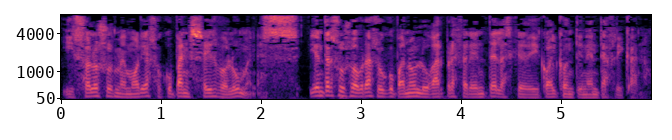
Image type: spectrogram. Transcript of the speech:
Y solo sus memorias ocupan seis volúmenes. Y entre sus obras ocupan un lugar preferente las que dedicó al continente africano.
